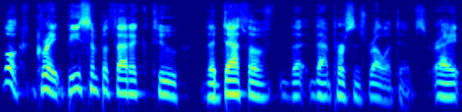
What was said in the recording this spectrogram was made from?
Look, great, be sympathetic to the death of the, that person's relatives, right?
